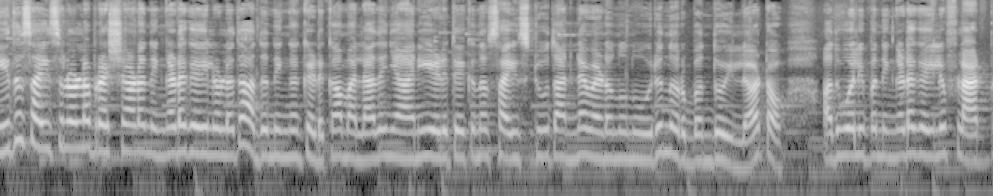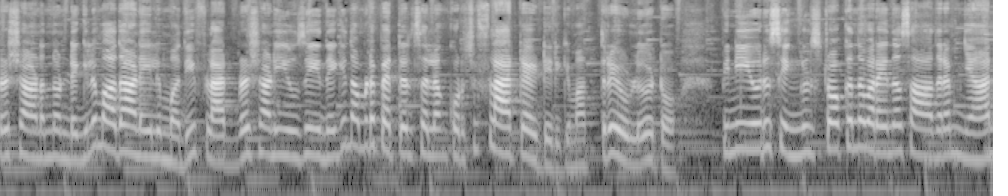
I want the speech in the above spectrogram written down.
ഏത് സൈസിലുള്ള ബ്രഷാണ് നിങ്ങളുടെ കയ്യിലുള്ളത് അത് നിങ്ങൾക്ക് എടുക്കാം. അല്ലാതെ ഞാൻ ഈ എടുത്തേക്കുന്ന സൈസ് ടു തന്നെ വേണമെന്നൊന്നും ഒരു നിർബന്ധവും ഇല്ല കേട്ടോ. അതുപോലെ ഇപ്പോൾ നിങ്ങളുടെ കയ്യിൽ ഫ്ലാറ്റ് ബ്രഷ് ആണെന്നുണ്ടെങ്കിലും അതാണെങ്കിലും മതി. ഫ്ലാറ്റ് ബ്രഷ് ആണ് യൂസ് ചെയ്യുന്നതെങ്കിൽ നമ്മുടെ പെറ്റൽസ് എല്ലാം കുറച്ച് ഫ്ലാറ്റ് ആയിട്ടിരിക്കും. അത്രേ ഉള്ളൂ കേട്ടോ. പിന്നെ ഈ ഒരു സിംഗിൾ സ്റ്റോക്ക് എന്ന് പറയുന്ന സാധനം ഞാൻ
